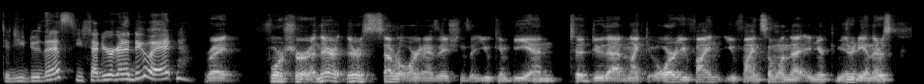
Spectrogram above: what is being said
did you do this you said you were going to do it right for sure and there there's several organizations that you can be in to do that and like or you find you find someone that in your community and there's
